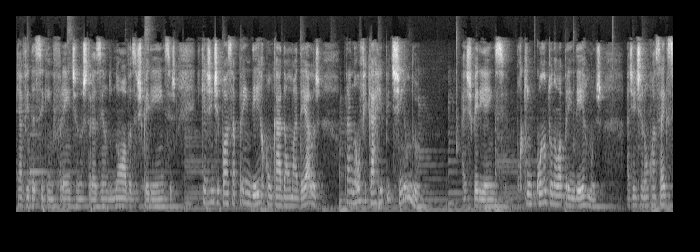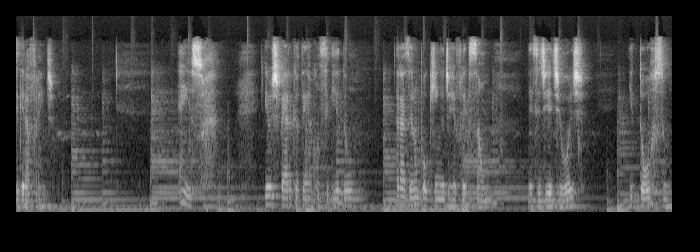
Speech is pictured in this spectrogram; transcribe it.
que a vida siga em frente, nos trazendo novas experiências e que a gente possa aprender com cada uma delas para não ficar repetindo a experiência, porque enquanto não aprendermos, a gente não consegue seguir à frente. É isso. Eu espero que eu tenha conseguido trazer um pouquinho de reflexão nesse dia de hoje e torço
